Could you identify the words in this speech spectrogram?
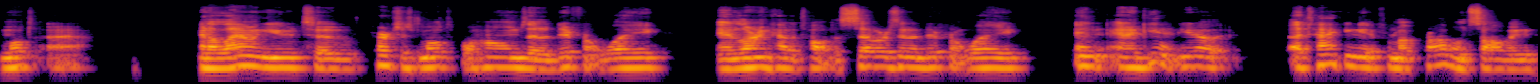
multi uh, and allowing you to purchase multiple homes in a different way and learning how to talk to sellers in a different way. And and again you know attacking it from a problem solving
